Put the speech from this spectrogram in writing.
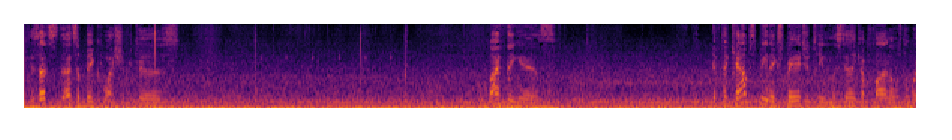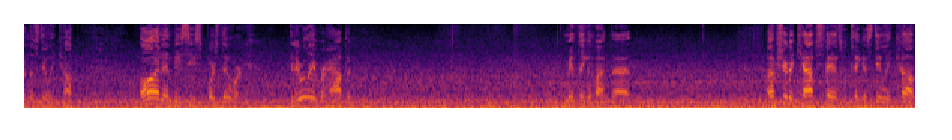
Because that's that's a big question. Because my thing is, if the Caps be an expansion team in the Stanley Cup Finals to win the Stanley Cup on NBC Sports Network, did it really ever happen? I mean, think about that. I'm sure the Caps fans will take a Stanley Cup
